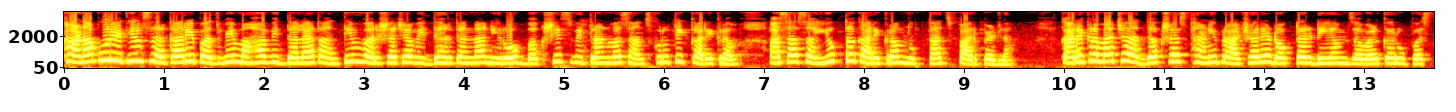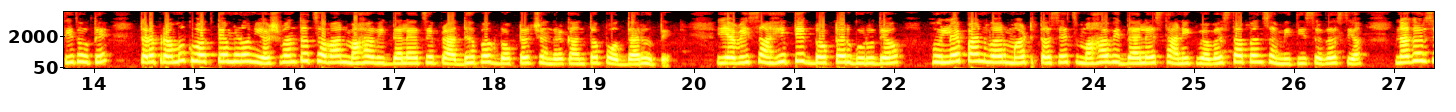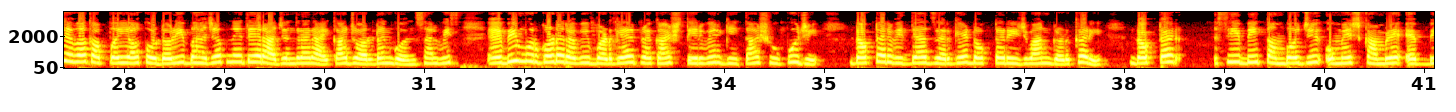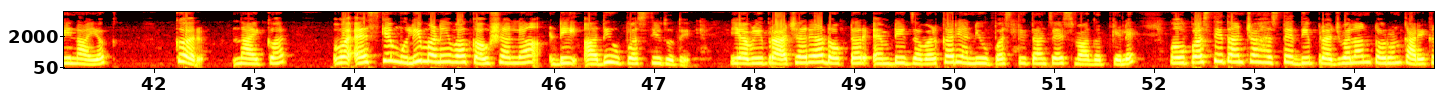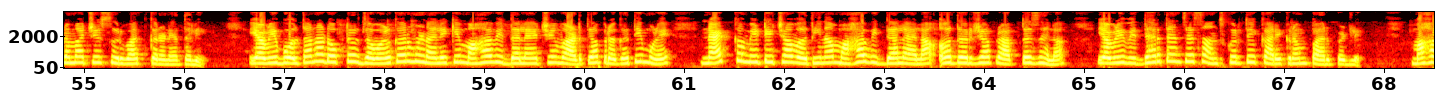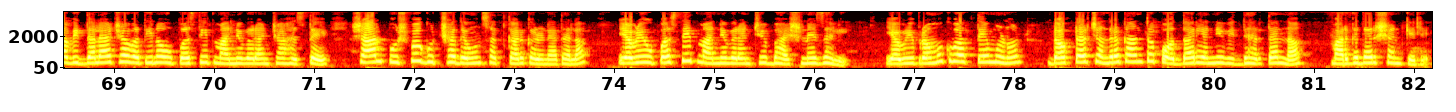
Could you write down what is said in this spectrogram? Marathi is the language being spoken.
खानापूर येथील सरकारी पदवी महाविद्यालयात अंतिम वर्षाच्या विद्यार्थ्यांना निरोप बक्षीस वितरण व सांस्कृतिक कार्यक्रम असा संयुक्त कार्यक्रम नुकताच पार पडला. कार्यक्रमाच्या अध्यक्षस्थानी प्राचार्य डॉक्टर डी. एम. जवळकर उपस्थित होते. तर प्रमुख वक्ते म्हणून यशवंत चव्हाण महाविद्यालयाचे प्राध्यापक डॉक्टर चंद्रकांत पोद्दार होते. यावेळी साहित्यिक डॉक्टर गुरुदेव हुलेपानवर मठ तसेच महाविद्यालय स्थानिक व्यवस्थापन समिती सदस्य नगरसेवक अप्पय्या कोडोळी भाजप नेते Rajendra Raika Jordan Gonsalves A B Murgod Ravi Badge Prakash Tirveer Geeta शुपूजी doctor Vidya Jarge doctor Rizwan Gadkari doctor C B Tamboji Umesh Kamble F B Nayak कर नायकर व एस के मुलीमणी व कौशल्या डी आदी उपस्थित होते. यावेळी प्राचार्य डॉक्टर एम डी जवळकर यांनी उपस्थितांचे स्वागत केले व उपस्थितांच्या हस्ते दीप प्रज्वलन करून कार्यक्रमाची सुरुवात करण्यात आली. यावेळी बोलताना डॉक्टर जवळकर म्हणाले की महाविद्यालयाची वाढत्या प्रगतीमुळे नॅक कमिटीच्या वतीनं महाविद्यालयाला अ दर्जा प्राप्त झाला. यावेळी विद्यार्थ्यांचे सांस्कृतिक कार्यक्रम पार पडले. महाविद्यालयाच्या वतीनं उपस्थित मान्यवरांच्या हस्ते शाल पुष्पगुच्छ देऊन सत्कार करण्यात आला. यावेळी उपस्थित मान्यवरांची भाषणे झाली. यावेळी प्रमुख वक्ते म्हणून डॉक्टर चंद्रकांत पोद्दार यांनी विद्यार्थ्यांना मार्गदर्शन केले.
